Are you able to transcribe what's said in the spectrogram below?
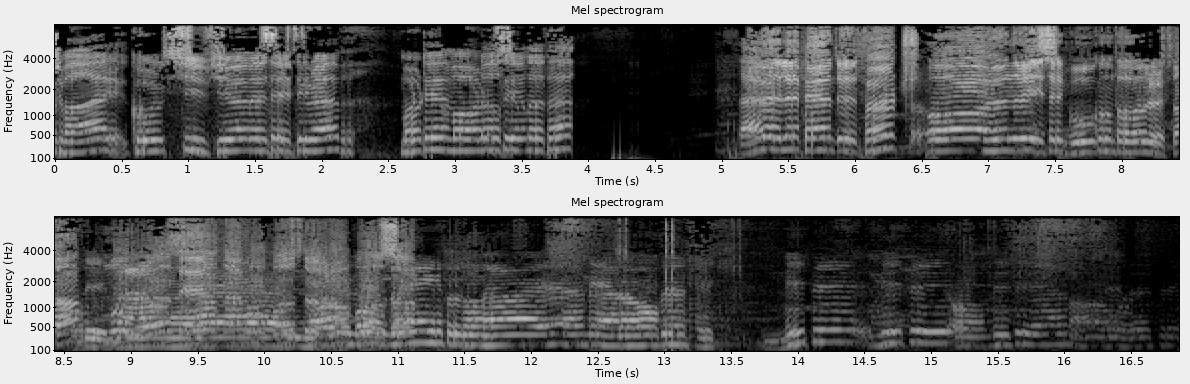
svær kort 20 med safety grab. Martin, hva har du å si om dette? Det er veldig pent utført, og hun viser god kontroll over lufta. Moro å se at det er det store hoppet også. Melde at 90, 90 og 91 av våre tre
